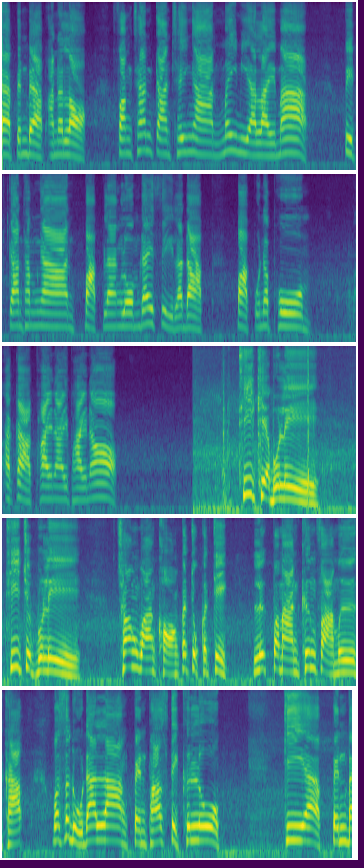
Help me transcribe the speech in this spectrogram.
ร์เป็นแบบอนาล็อก ฟังก์ชันการใช้งานไม่มีอะไรมาก ปิดการทำงาน ปรับแรงลมได้ 4 ระดับ ปรับอุณหภูมิ อากาศภายในภายนอก ที่เขียบุรี ที่จุดบุรี ช่องวางของกระจุกกระจิก ลึกประมาณครึ่งฝ่ามือครับ วัสดุด้านล่างเป็นพลาสติกขึ้นรูป เกียร์เป็นแบ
